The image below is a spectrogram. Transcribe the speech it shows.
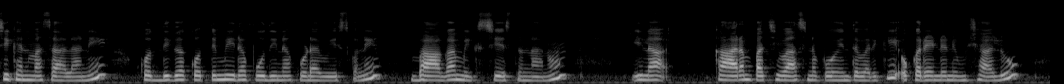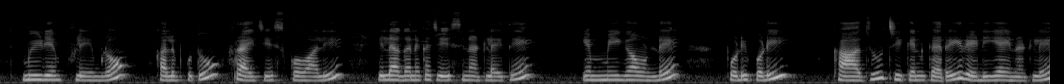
చికెన్ మసాలాని కొద్దిగా కొత్తిమీర పుదీనా కూడా వేసుకొని బాగా మిక్స్ చేస్తున్నాను. ఇలా కారం పచ్చివాసన పోయేంత వరకు ఒక రెండు నిమిషాలు మీడియం ఫ్లేమ్లో కలుపుతూ ఫ్రై చేసుకోవాలి. ఇలా గనక చేసినట్లయితే ఎమ్మీగా ఉండే పొడి పొడి కాజు చికెన్ కర్రీ రెడీ అయినట్లే.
